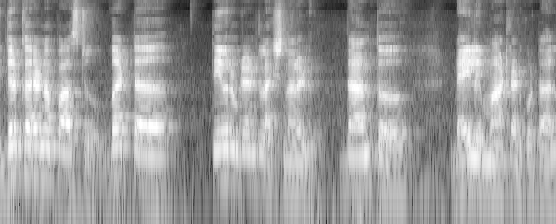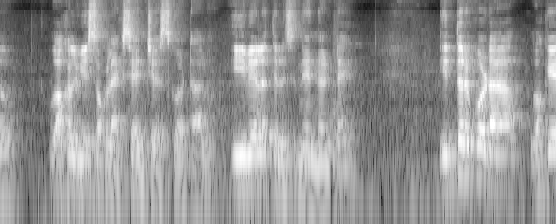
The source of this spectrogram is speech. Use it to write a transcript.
ఇద్దరు కరోనా పాజిటివ్ బట్ తీవ్రమైనటువంటి లక్షణాలు దాంతో డైలీ మాట్లాడుకోవటాలు ఒకరు వీసి ఒకరు ఎక్స్చేంజ్ చేసుకోవటాలు ఈవేళ తెలిసింది ఏంటంటే ఇద్దరు కూడా ఒకే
